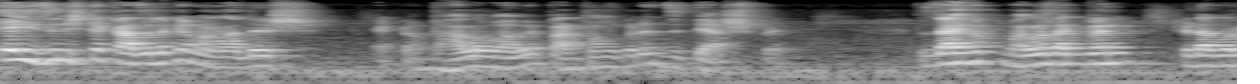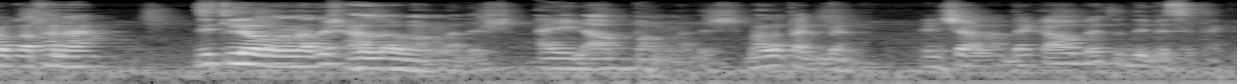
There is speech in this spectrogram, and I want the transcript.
এই জিনিসটা কাজে লাগে বাংলাদেশ একটা ভালোভাবে পারফর্ম করে জিতে আসবে। যাই হোক, ভালো থাকবেন, সেটা বড় কথা না। জিতলেও বাংলাদেশ, হারলেও বাংলাদেশ, আই লাভ বাংলাদেশ। ভালো থাকবেন। ইনশাল্লাহ দেখা হবে। যদি বেঁচে থাকি।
